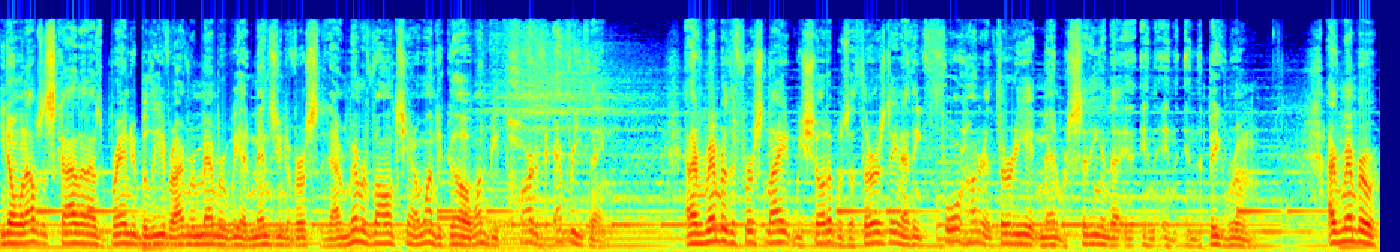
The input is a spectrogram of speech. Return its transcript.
You know, when I was at Skyline, I was a brand new believer. I remember we had men's university, and I remember volunteering. I wanted to go, I wanted to be part of everything. And I remember the first night we showed up it was a Thursday, and I think 438 men were sitting in the in, in, in the big room. I remember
